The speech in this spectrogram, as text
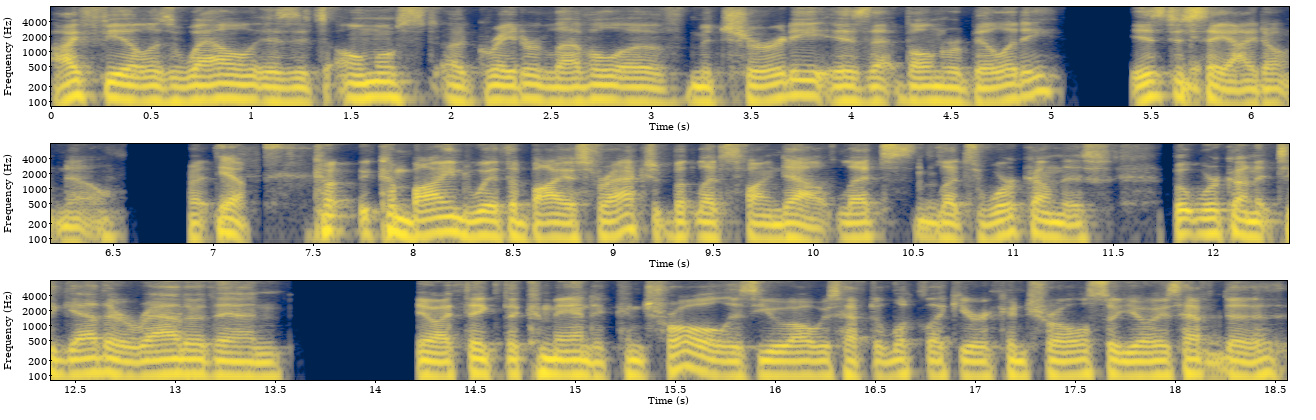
I feel as well is it's almost a greater level of maturity is that vulnerability is to yeah. say I don't know right yeah Co- combined with a bias for action but let's find out let's mm-hmm. let's work on this but work on it together rather than you know i think the command and control is you always have to look like you're in control so you always have mm-hmm. to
